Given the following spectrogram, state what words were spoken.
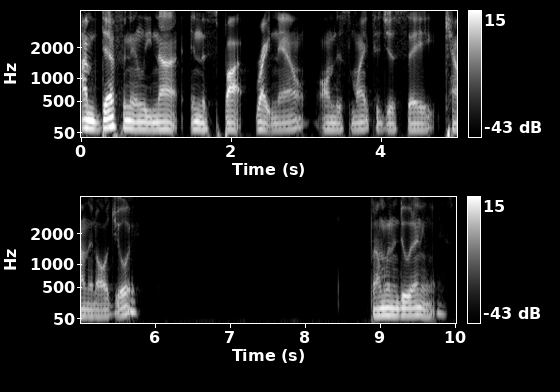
I'm definitely not in the spot right now on this mic to just say count it all joy. But I'm going to do it anyways.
